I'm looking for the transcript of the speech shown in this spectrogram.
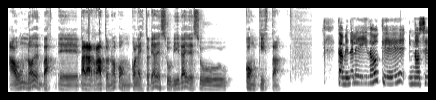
aún ¿no? Eh, para rato ¿no? Con, con la historia de su vida y de su conquista. También he leído que no sé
